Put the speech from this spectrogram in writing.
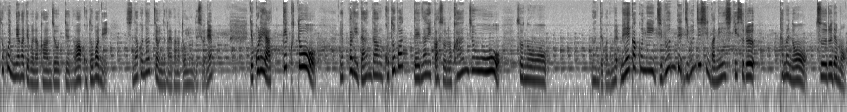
特にネガティブな感情っていうのは言葉にしなくなっちゃうんじゃないかなと思うんですよね。でこれやっていくとやっぱりだんだん言葉って何かその感情をその何ていうかな明確に自分で自分自身が認識するためのツールでも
